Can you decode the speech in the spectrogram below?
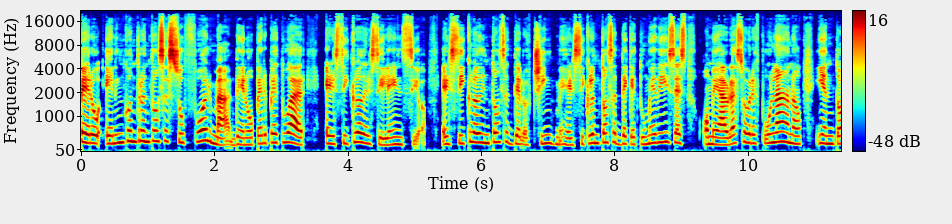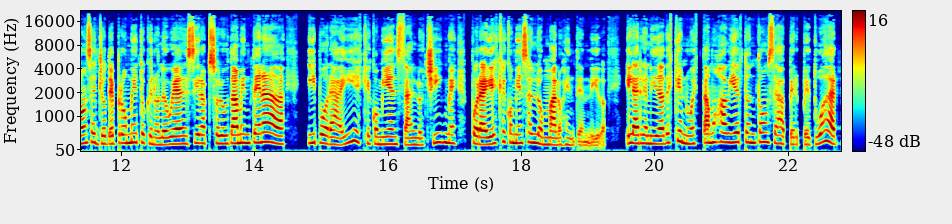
Pero él encontró entonces su forma de no perpetuar el ciclo del silencio, el ciclo de entonces de los chismes, el ciclo entonces de que tú me dices o me hablas sobre fulano y entonces yo te prometo que no le voy a decir absolutamente nada y por ahí es que comienzan los chismes, por ahí es que comienzan los malos entendidos. Y la realidad es que no estamos abiertos entonces a perpetuar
